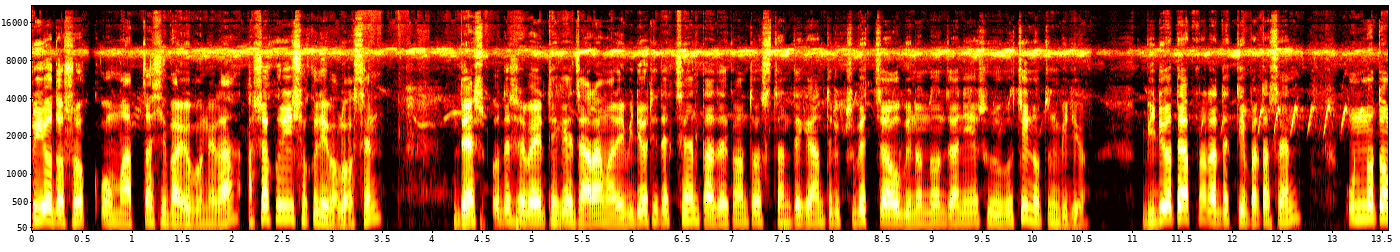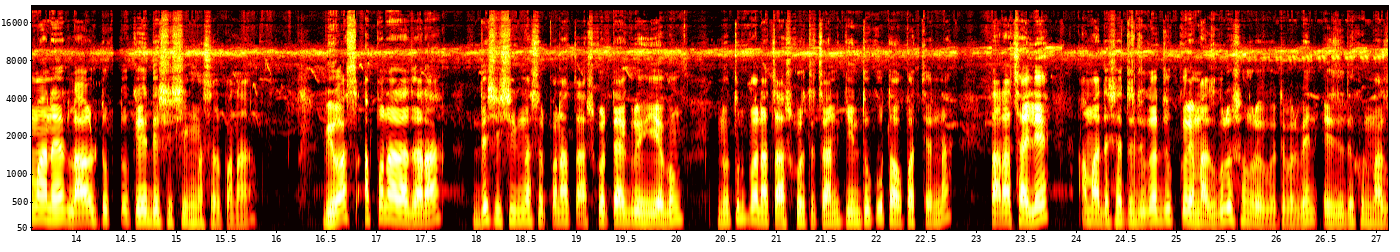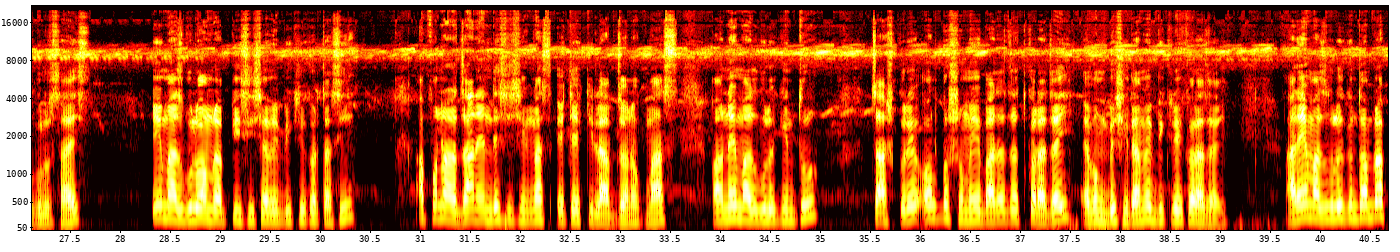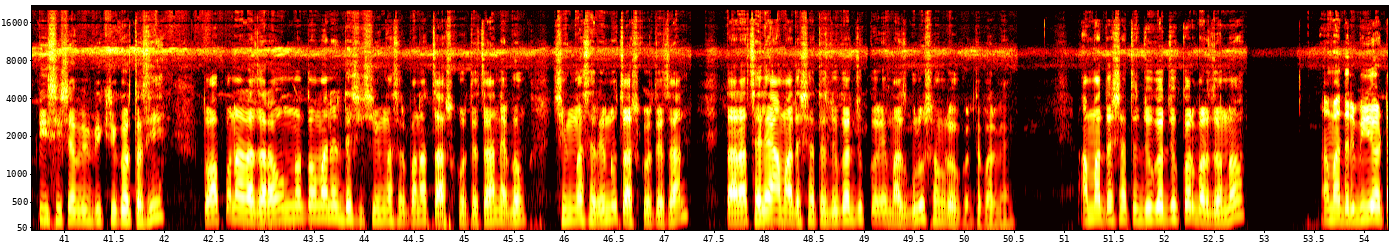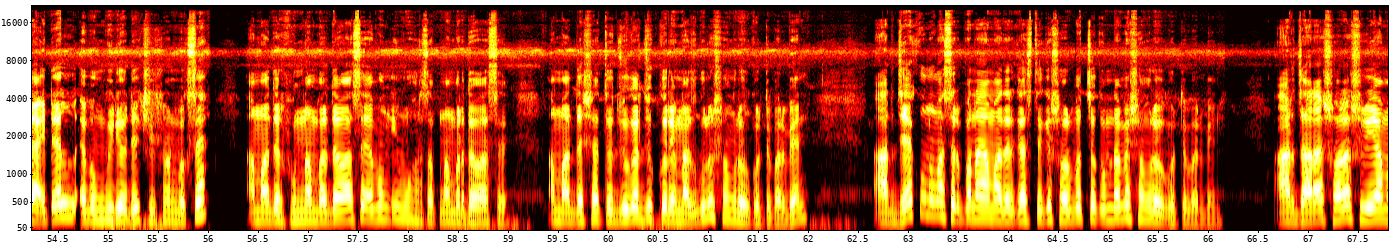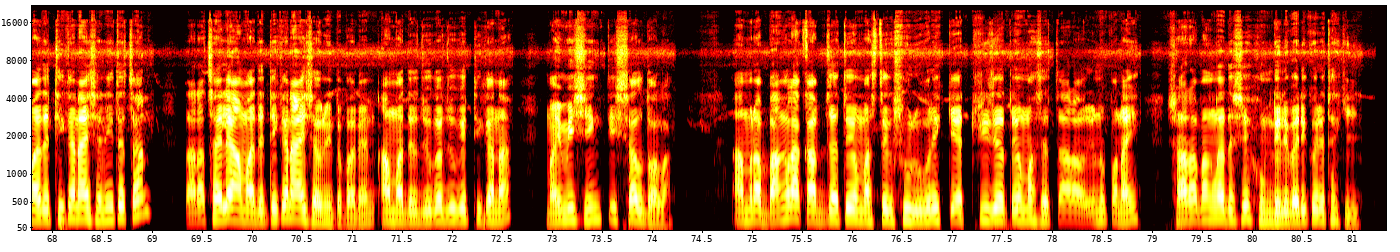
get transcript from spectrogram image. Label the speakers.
Speaker 1: প্রিয় দর্শক ও মাছ চাষি ভাই বোনেরা, আশা করি সকলেই ভালো আছেন। দেশ ও দেশের বাইরে থেকে যারা আমার এই ভিডিওটি দেখছেন, তাদেরকে অন্তরস্থান থেকে আন্তরিক শুভেচ্ছা ও অভিনন্দন জানিয়ে শুরু করছি নতুন ভিডিও। ভিডিওতে আপনারা দেখতে পাচ্ছেন উন্নত মানের লাল টুকটুকে দেশি শিং মাছের পানা। বিওয়াস আপনারা যারা দেশি শিং মাছের পানা চাষ করতে আগ্রহী এবং নতুন পানা চাষ করতে চান, কিন্তু কোথাও পাচ্ছেন না, তারা চাইলে আমাদের সাথে যোগাযোগ করে মাছগুলো সংগ্রহ করতে পারবেন। এই যে দেখুন মাছগুলোর সাইজ এই মাছগুলো আমরা পিস হিসাবে বিক্রি করতেছি। আপনারা জানেন দেশি শিং মাছ, এটা একটি লাভজনক মাছ। কারণ এই মাছগুলো কিন্তু চাষ করে অল্প সময়ে বাজারজাত করা যায় এবং বেশি দামে বিক্রি করা যায়। আর এই মাছগুলো কিন্তু আমরা পিস হিসাবে বিক্রি করতেছি। তো আপনারা যারা উন্নত মানের দেশি শিং মাছের পানা চাষ করতে চান এবং শিং মাছের রেণু চাষ করতে চান, তারা চাইলে আমাদের সাথে যোগাযোগ করে মাছগুলো সংগ্রহ করতে পারবেন। আমাদের সাথে যোগাযোগ করবার জন্য আমাদের ভিডিও টাইটেল এবং ভিডিও ডেসক্রিপশন বক্সে আমাদের ফোন নাম্বার দেওয়া আছে এবং ইমো হোয়াটসঅ্যাপ নাম্বার দেওয়া আছে। আমাদের সাথে যোগাযোগ করে মাছগুলো সংগ্রহ করতে পারবেন। আর যে কোনো মাছের পানায় আমাদের কাছ থেকে সর্বোচ্চ কম দামে সংগ্রহ করতে পারবেন। আর যারা সরাসরি আমাদের ঠিকানা এসে নিতে চান, তারা চাইলে আমাদের ঠিকানা এসেও নিতে পারেন। আমাদের যোগাযোগের ঠিকানা মাইমিসিং তিরশাল দলা। আমরা বাংলা কাপ জাতীয় মাছ থেকে শুরু করে ক্যাটরি জাতীয় মাছের চারা অনুপানায় সারা বাংলাদেশে হোম ডেলিভারি করে থাকি।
